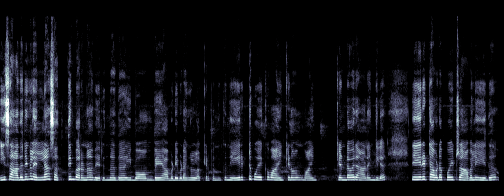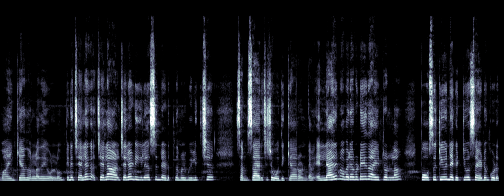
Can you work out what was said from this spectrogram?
ഈ സാധനങ്ങളെല്ലാം സത്യം പറഞ്ഞാൽ വരുന്നത് ഈ ബോംബെ അവിടെ ഇവിടങ്ങളിലൊക്കെ. അപ്പം നിങ്ങൾക്ക് നേരിട്ട് പോയൊക്കെ വാങ്ങിക്കണോ വാങ്ങിക്കേണ്ടവരാണെങ്കിൽ നേരിട്ട് അവിടെ പോയി ട്രാവൽ ചെയ്ത് വാങ്ങിക്കുക എന്നുള്ളതേ ഉള്ളൂ. പിന്നെ ചില ചില ചില ഡീലേഴ്സിന്റെ അടുത്ത് നമ്മൾ വിളിച്ച് സംസാരിച്ച് ചോദിക്കാറുണ്ട്. എല്ലാവരും അവരവരുടേതായിട്ടുള്ള പോസിറ്റീവ് നെഗറ്റീവ് സൈഡും കൊടു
